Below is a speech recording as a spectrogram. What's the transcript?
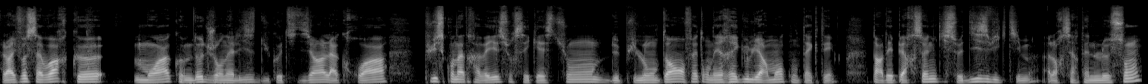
Alors il faut savoir que moi, comme d'autres journalistes du quotidien La Croix, puisqu'on a travaillé sur ces questions depuis longtemps, en fait, on est régulièrement contacté par des personnes qui se disent victimes. Alors certaines le sont.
